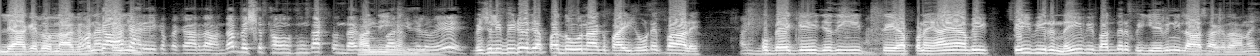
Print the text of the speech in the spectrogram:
ਲਿਆ ਕੇ ਦੋ ਨਾਗ ਹਨਾ ਕਈ ਹਰੇਕ ਪ੍ਰਕਾਰ ਦਾ ਹੁੰਦਾ ਵਿੱਚ ਥਾਂ ਥੂੰ ਘੱਟ ਹੁੰਦਾ ਹਾਂਜੀ, ਵਾਰ। ਕਿਸੇ ਲਵੇ ਪਿਛਲੀ ਵੀਡੀਓ 'ਚ ਆਪਾਂ ਦੋ ਨਾਗ ਪਾਈ ਛੋਟੇ ਭਾਲੇ ਉਹ ਬੈਗ ਗਏ ਜਦੀ ਤੇ ਆਪਣੇ ਆਏ ਆ ਵੀ ਕਈ ਵੀਰ ਨਹੀਂ ਵੀ ਵੱਧ ਰੁਪਈਏ ਵੀ ਨਹੀਂ ਲਾ ਸਕਦਾ ਹਨਾ ਜੀ।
